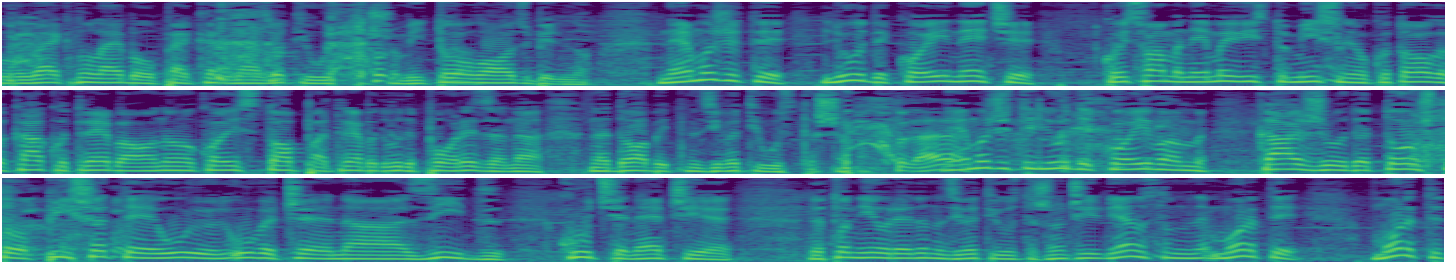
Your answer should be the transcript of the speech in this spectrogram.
veknu leba u pekari nazvati ustašom i to ozbiljno. Ne možete ljude koji neće koji s vama nemaju isto mišljenje oko toga kako treba ono koji stopa treba da bude poreza na, na dobit nazivati ustašama. Da, da. Ne možete ljude koji vam kažu da to što pišate u, uveče na zid kuće nečije da to nije u redu nazivati ustašom. Znači jednostavno ne- morate morate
